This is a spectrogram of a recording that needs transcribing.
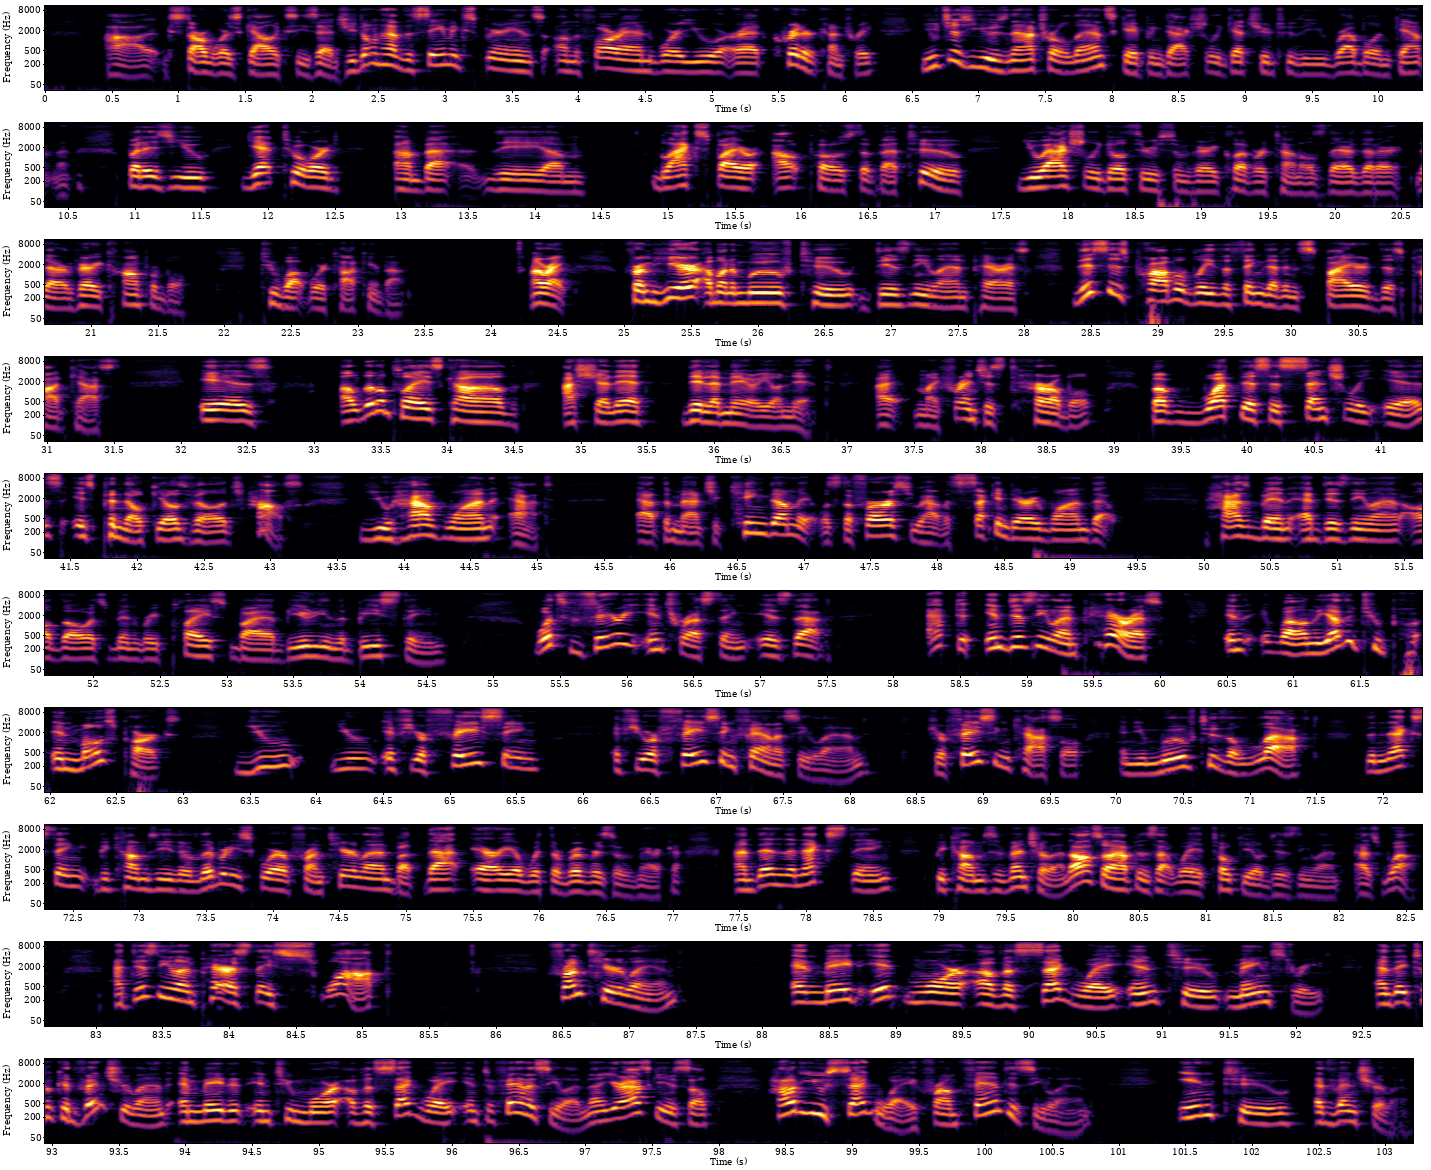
uh, Star Wars Galaxy's Edge. You don't have the same experience on the far end where you are at Critter Country. You just use natural landscaping to actually get you to the Rebel encampment. But as you get toward um, ba- the um, Black Spire outpost of Batuu, you actually go through some very clever tunnels there that are that are very comparable to what we're talking about. All right. From here, I want to move to Disneyland Paris. This is probably the thing that inspired this podcast. Is a little place called Chalet de la Marionnette. I, my French is terrible, but what this essentially is is Pinocchio's village house. You have one at at the Magic Kingdom. It was the first. You have a secondary one that has been at Disneyland, although it's been replaced by a Beauty and the Beast theme. What's very interesting is that at in Disneyland Paris, in well in the other two in most parks, you you if you're facing if you're facing Fantasyland, if you're facing Castle and you move to the left, the next thing becomes either Liberty Square, Frontierland, but that area with the rivers of America, and then the next thing becomes Adventureland. also happens that way at Tokyo Disneyland as well. At Disneyland Paris, they swapped Frontierland and made it more of a segue into Main Street. And they took Adventureland and made it into more of a segue into Fantasyland. Now you're asking yourself, how do you segue from Fantasyland into Adventureland?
